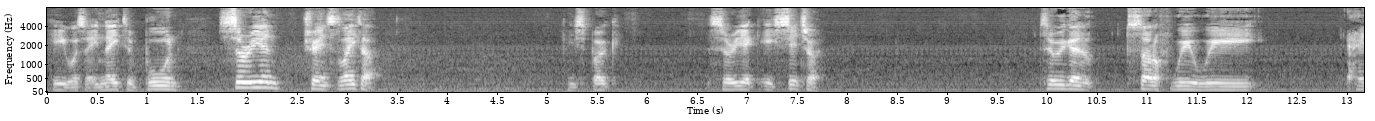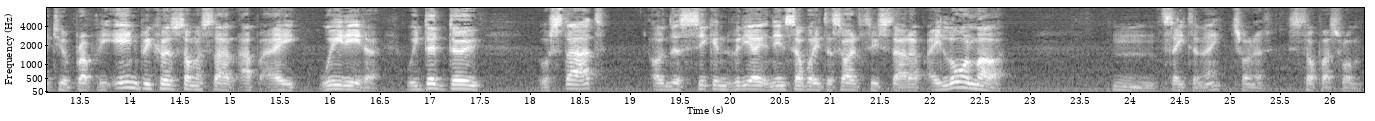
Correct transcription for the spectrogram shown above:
He was a native born Syrian translator. He spoke Syriac, etc. So we're going to start off where we had to abruptly end because someone started up a weed eater. We did do or start on the second video, and then somebody decided to start up a lawnmower. Hmm, Satan, eh? Trying to stop us from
